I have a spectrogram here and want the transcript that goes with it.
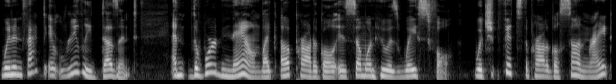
when in fact it really doesn't. And the word noun, like a prodigal, is someone who is wasteful, which fits the prodigal son, right?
